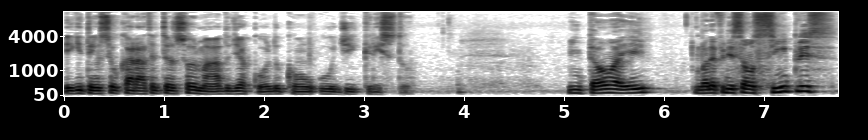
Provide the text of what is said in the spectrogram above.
e que tem o seu caráter transformado de acordo com o de Cristo. Então aí uma definição simples,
